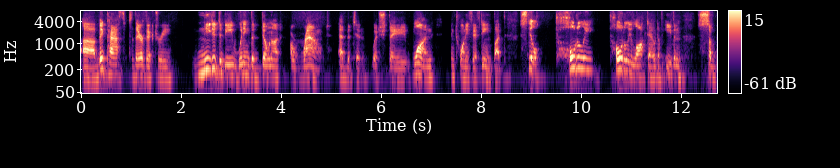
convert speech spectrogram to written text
uh, big path to their victory needed to be winning the donut around Edmonton, which they won in 2015, but still totally, totally locked out of even sub,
